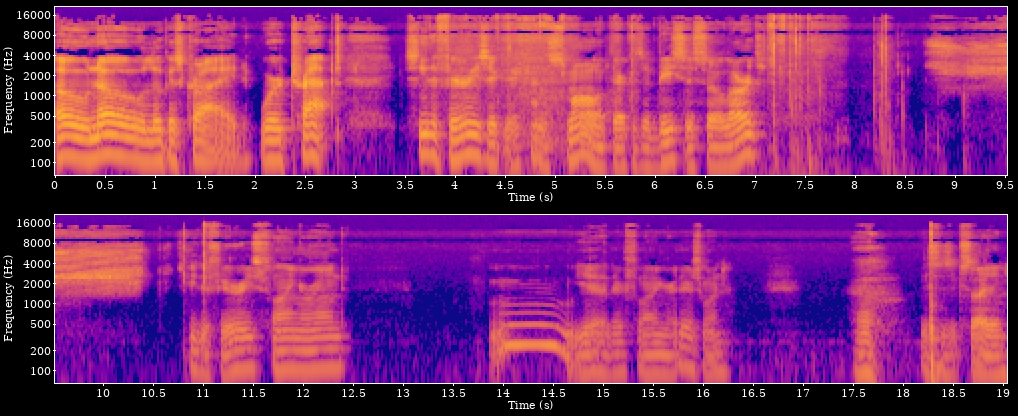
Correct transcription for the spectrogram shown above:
Oh no, Lucas cried. We're trapped. See, the fairies are they're kind of small up there because the beast is so large. See the fairies flying around? Ooh, yeah, they're flying right. There's one. Oh, this is exciting.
